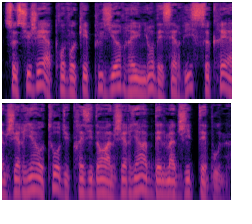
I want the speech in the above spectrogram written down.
ce sujet a provoqué plusieurs réunions des services secrets algériens autour du président algérien Abdelmajid Tebboune.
